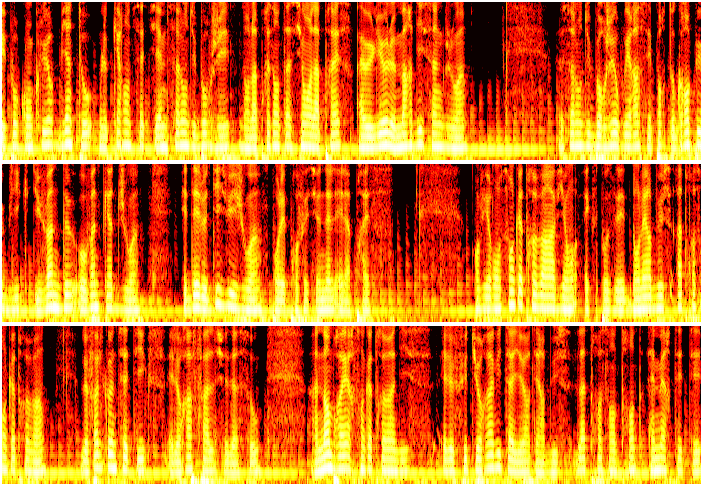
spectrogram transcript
Et pour conclure, bientôt, le 47e Salon du Bourget, dont la présentation à la presse a eu lieu le mardi 5 juin. Le Salon du Bourget ouvrira ses portes au grand public du 22 au 24 juin et dès le 18 juin pour les professionnels et la presse. Environ 180 avions exposés, dont l'Airbus A380, le Falcon 7X et le Rafale chez Dassault, un Embraer 190 et le futur ravitailleur d'Airbus, l'A330 MRTT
